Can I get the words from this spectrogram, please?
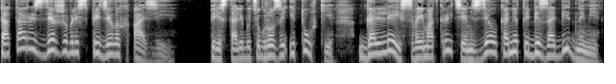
Татары сдерживались в пределах Азии. Перестали быть угрозой и турки. Галлей своим открытием сделал кометы безобидными,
